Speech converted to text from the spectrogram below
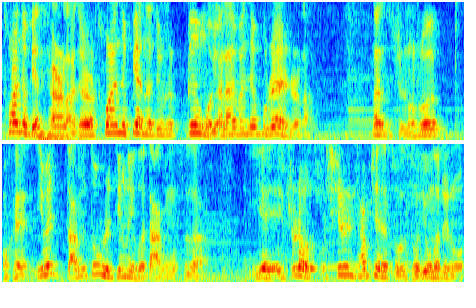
突然就变天儿了，就是突然就变得就是跟我原来完全不认识了。那只能说 OK，因为咱们都是经历过大公司的，也也知道，其实他们现在所所用的这种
